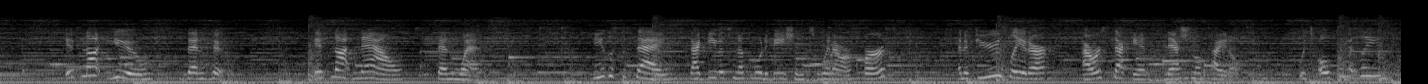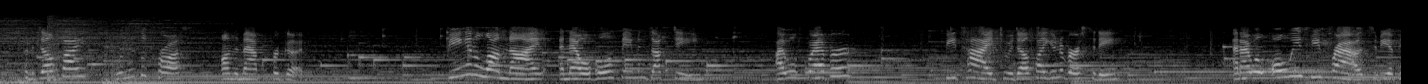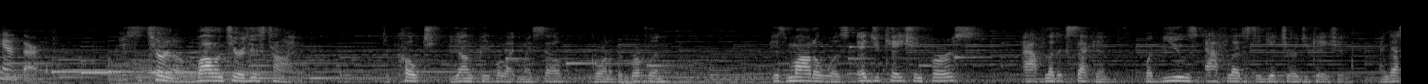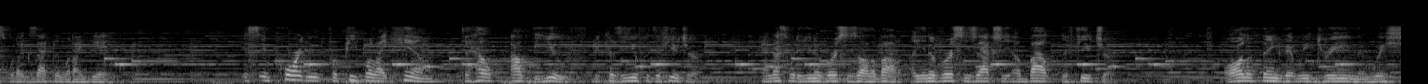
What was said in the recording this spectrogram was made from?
If not you, then who? If not now, then when? Needless to say, that gave us enough motivation to win our first, and a few years later, our second national title, which ultimately put Adelphi women's lacrosse on the map for good. Being an alumni and now a Hall of Fame inductee, I will forever be tied to Adelphi University, and I will always be proud to be a Panther. Mr. Turner volunteered his time to coach young people like myself growing up in Brooklyn. His motto was education first, athletics second, but use athletics to get your education. And that's what exactly what I did. It's important for people like him to help out the youth because the youth is the future. And that's what a university is all about. A university is actually about the future. All the things that we dreamed and wish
